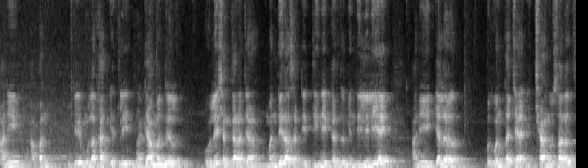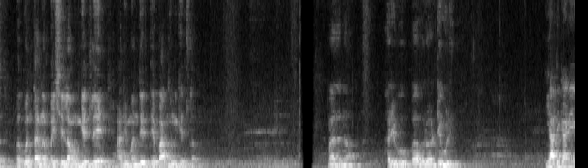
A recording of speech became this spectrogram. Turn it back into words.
आणि आपण जे मुलाखत घेतली त्याबद्दल भोले शंकराच्या मंदिरासाठी तीन एकर जमीन दिलेली आहे. आणि याला भगवंताच्या इच्छानुसारच भगवंतानं पैसे लावून घेतले आणि मंदिर ते बांधून घेतलं. माझं नाव हरिभाऊ बाबूराव डिगुळे या ठिकाणी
